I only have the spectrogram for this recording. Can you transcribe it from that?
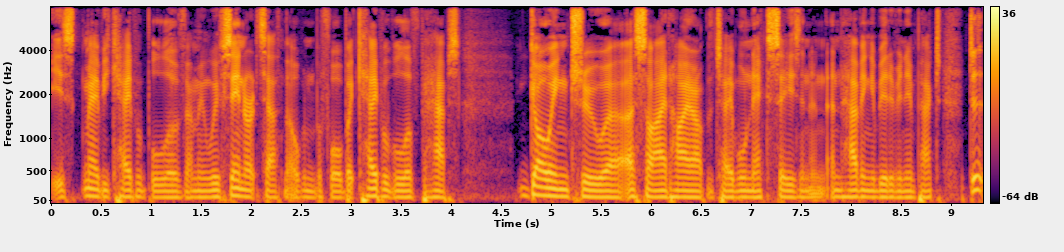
is maybe capable of. I mean, we've seen her at South Melbourne before, but capable of perhaps going to a, a side higher up the table next season and, and having a bit of an impact. Do,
